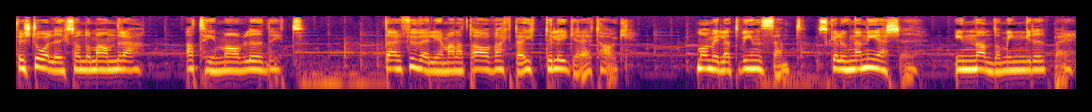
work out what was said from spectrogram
förstår liksom de andra att Tim avlidit. Därför väljer man att avvakta ytterligare ett tag. Man vill att Vincent ska lugna ner sig innan de ingriper.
